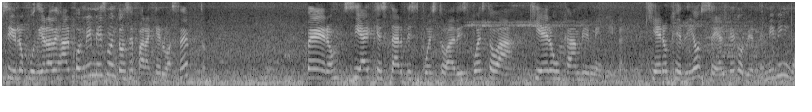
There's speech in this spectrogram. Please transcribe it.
si lo pudiera dejar por mí mismo, entonces ¿para qué lo acepto? Pero sí hay que estar dispuesto a, dispuesto a, quiero un cambio en mi vida. Quiero que Dios sea el que gobierne mi vida.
